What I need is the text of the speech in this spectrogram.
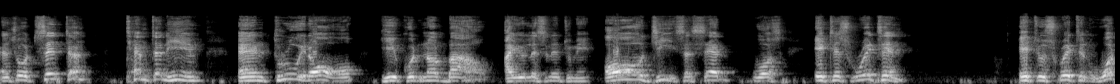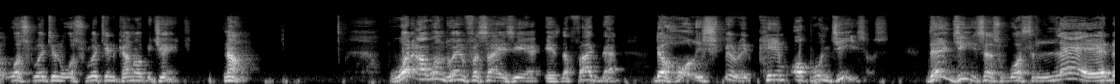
And so Satan tempted him and through it all, he could not bow. Are you listening to me? All Jesus said was, it is written. It was written. What was written was written, cannot be changed. Now, what I want to emphasize here is the fact that the Holy Spirit came upon Jesus. Then Jesus was led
